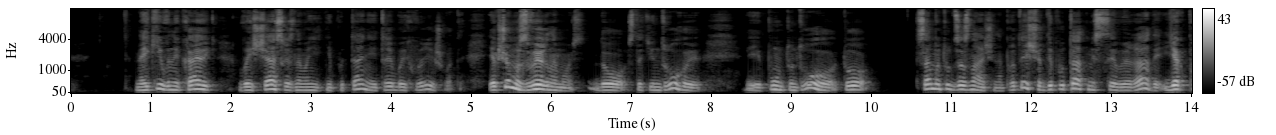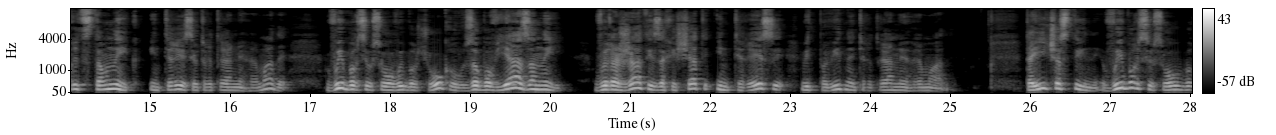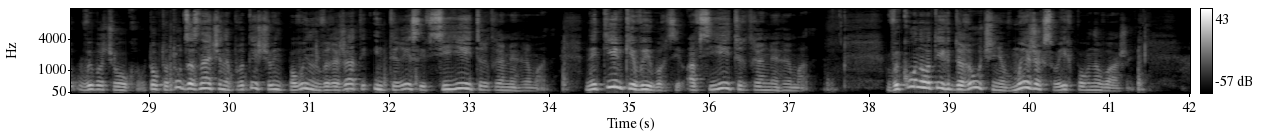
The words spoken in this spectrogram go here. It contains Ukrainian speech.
на які виникають весь час різноманітні питання, і треба їх вирішувати. Якщо ми звернемось до статті 2 і пункту 2, то саме тут зазначено про те, що депутат місцевої ради, як представник інтересів територіальної громади, виборців свого виборчого округу, зобов'язаний виражати і захищати інтереси відповідної територіальної громади та її частини виборців свого виборчого округу. Тобто тут зазначено про те, що він повинен виражати інтереси всієї територіальної громади, не тільки виборців, а всієї територіальної громади. Виконувати їх доручення в межах своїх повноважень,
